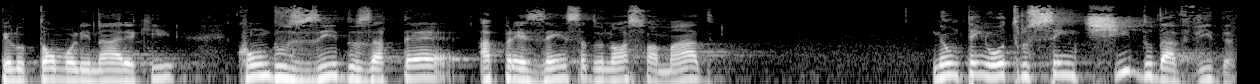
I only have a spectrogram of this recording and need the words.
pelo Tom Molinari aqui, conduzidos até a presença do nosso amado, não tem outro sentido da vida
